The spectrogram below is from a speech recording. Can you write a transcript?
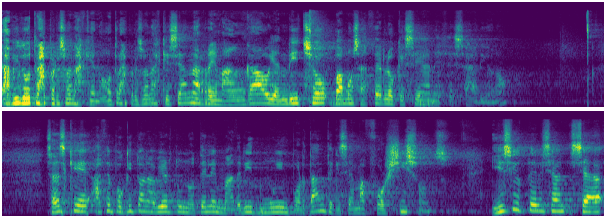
Ha habido otras personas que no, otras personas que se han arremangado y han dicho, vamos a hacer lo que sea necesario, ¿no? ¿Sabes que hace poquito han abierto un hotel en Madrid muy importante que se llama Four Seasons? Y ese hotel se ha,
